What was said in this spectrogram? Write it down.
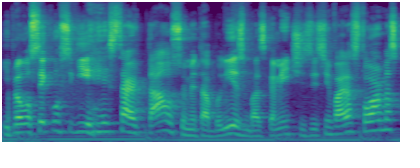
E para você conseguir restartar o seu metabolismo, basicamente existem várias formas,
